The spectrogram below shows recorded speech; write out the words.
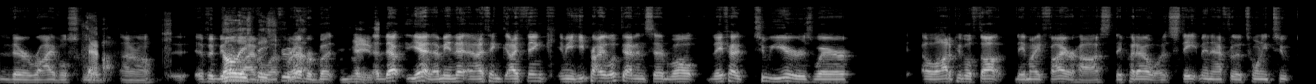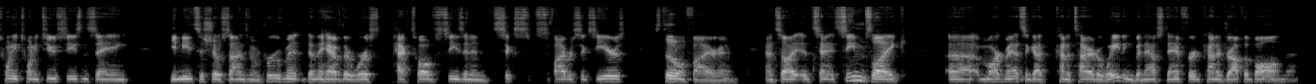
their rival school. Yeah. I don't know if it'd be No, their they- they rival screwed forever, up. but Amazing. that yeah, I mean, that, I think I think I mean he probably looked at it and said, well, they've had two years where a lot of people thought they might fire Haase. They put out a statement after the 22, 2022 season saying he needs to show signs of improvement. Then they have their worst Pac-12 season in six, five or six years. Still don't fire him. And so it, it seems like uh, Mark Madsen got kind of tired of waiting, but now Stanford kind of dropped the ball on that.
